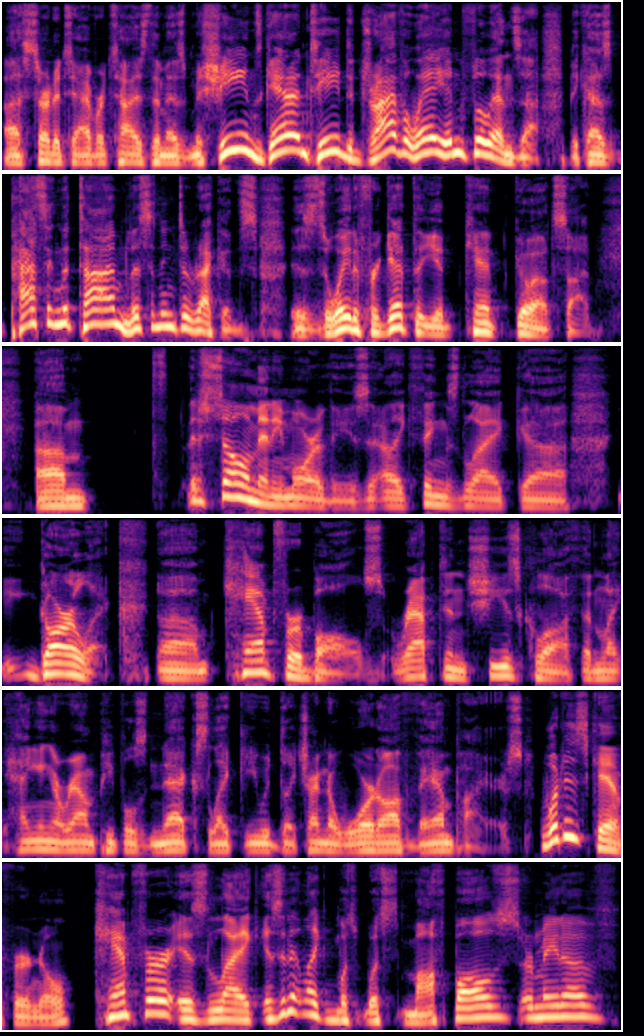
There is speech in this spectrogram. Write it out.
uh, started to advertise them as machines guaranteed to drive away influenza because passing the time listening to records is a way to forget that you can't go outside. Um, there's so many more of these like things like uh, garlic um, camphor balls wrapped in cheesecloth and like hanging around people's necks like you would like trying to ward off vampires. What is camphor noel? Camphor is like isn't it like what's, what's mothballs are made of?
